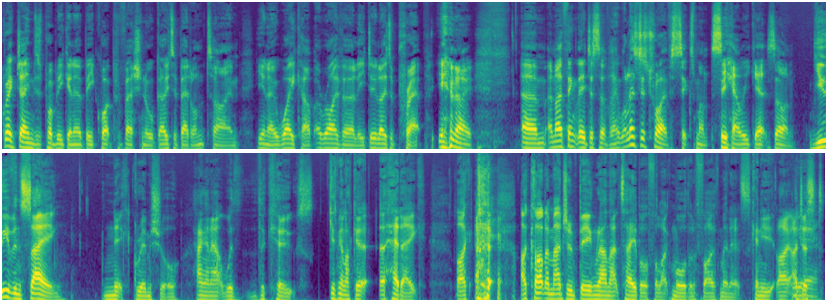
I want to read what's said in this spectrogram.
Greg James is probably gonna be quite professional, go to bed on time, you know, wake up, arrive early, do loads of prep, you know. Um, and I think they just sort of think, well, let's just try it for six months, see how he gets on. You even saying Nick Grimshaw hanging out with the kooks gives me like a, a headache. Like I can't imagine being around that table for like more than five minutes. Can you? Like I Yeah. just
